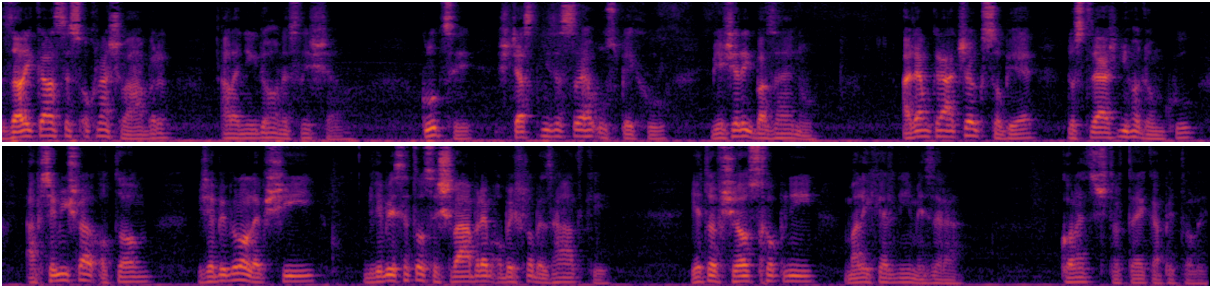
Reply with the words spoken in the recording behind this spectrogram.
Zalikal se z okna Švábr, ale nikdo ho neslyšel. Kluci, šťastní ze svého úspěchu, běželi k bazénu. Adam kráčel k sobě do strážního domku a přemýšlel o tom, že by bylo lepší, kdyby se to se Švábrem obešlo bez hádky. Je to všeho schopný, malicherný mizera. Konec čtvrté kapitoly.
